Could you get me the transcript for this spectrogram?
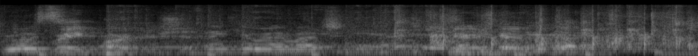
Bruce, Great partnership. thank you very much. Cheers to everybody.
